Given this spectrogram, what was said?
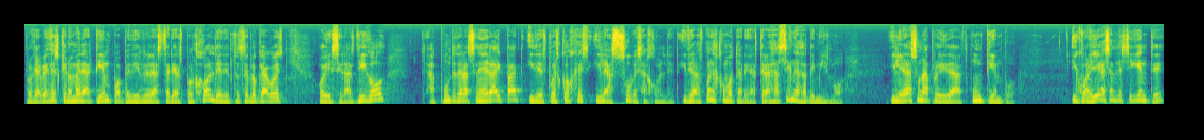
Porque hay veces que no me da tiempo a pedirle las tareas por Holde. Entonces lo que hago es, oye, se las digo, apúntatelas en el iPad y después coges y las subes a Holde. Y te las pones como tareas, te las asignas a ti mismo. Y le das una prioridad, un tiempo. Y cuando llegas al día siguiente,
